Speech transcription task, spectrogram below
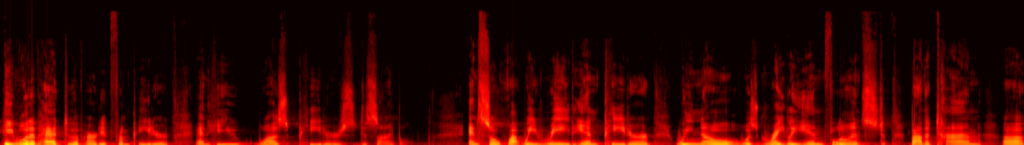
he would have had to have heard it from Peter, and he was Peter's disciple. And so, what we read in Peter, we know was greatly influenced by the time uh,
